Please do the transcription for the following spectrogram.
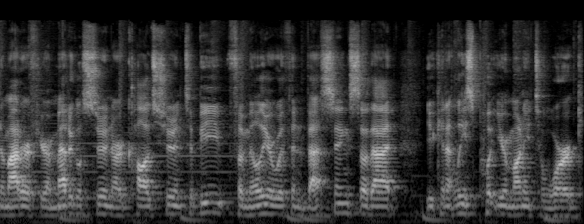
no matter if you're a medical student or a college student, to be familiar with investing so that you can at least put your money to work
